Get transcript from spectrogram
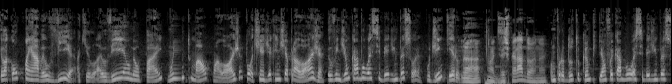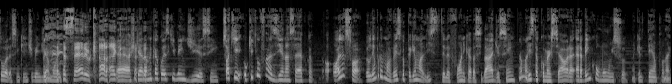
eu acompanhava, eu via aquilo lá. Eu via o meu pai muito mal com a loja. Pô, tinha dia que a gente ia pra loja, eu vendia um cabo USB de impressora o dia inteiro. Aham. Ó, desesperador, né? Um produto campeão foi cabo USB de impressora, assim, que a gente vendia muito. É sério, caraca. É, acho que era a única coisa que vendia, assim. Só que o que, que eu fazia nessa época? Olha só, eu lembro de uma vez que eu peguei uma lista telefônica da cidade, assim, era uma lista comercial, era, era bem comum isso naquele tempo, né?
